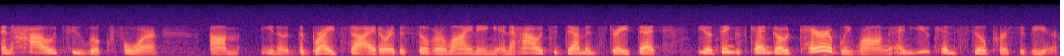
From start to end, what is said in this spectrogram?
and how to look for um, you know the bright side or the silver lining, and how to demonstrate that you know things can go terribly wrong and you can still persevere.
